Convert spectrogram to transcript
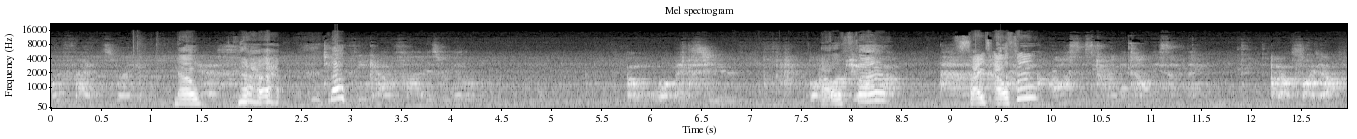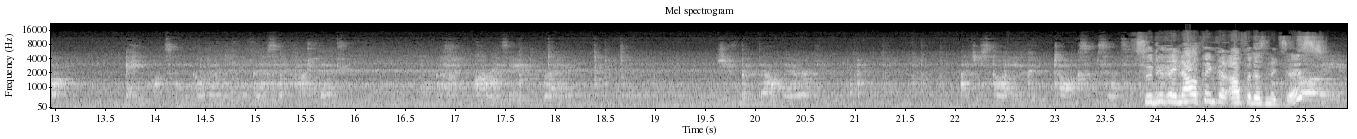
We're friends, right? No. Yes. Do you nope. think Alpha is real? Oh, what makes you... What holds you Alpha? Site Alpha? Ross is trying to tell me something. About Site Alpha? He wants me to go down to the abyss and find it. Crazy, right? You've been down there. I just thought you could talk some sense So do they now think that Alpha doesn't exist? I,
